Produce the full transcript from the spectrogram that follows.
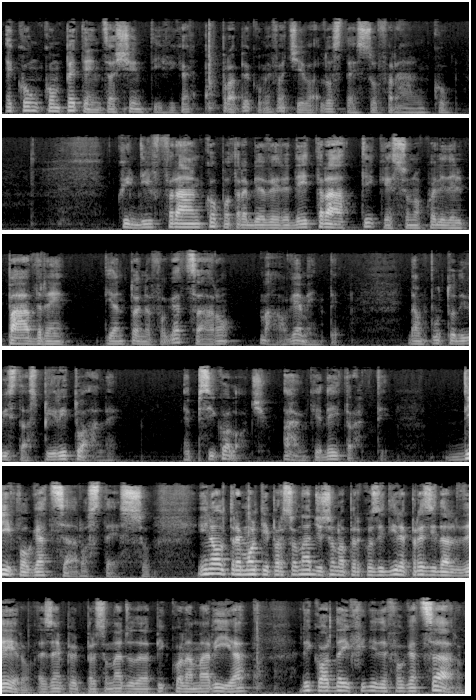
e con competenza scientifica, proprio come faceva lo stesso Franco. Quindi il Franco potrebbe avere dei tratti che sono quelli del padre di Antonio Fogazzaro, ma ovviamente da un punto di vista spirituale e psicologico anche dei tratti di Fogazzaro stesso. Inoltre molti personaggi sono per così dire presi dal vero, ad esempio il personaggio della piccola Maria ricorda i figli di Fogazzaro,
